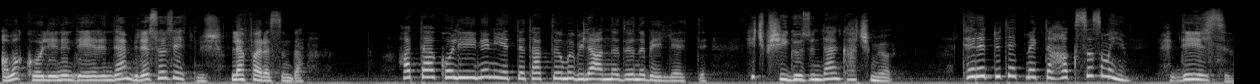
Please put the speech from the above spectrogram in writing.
Ama kolyenin değerinden bile söz etmiş. Laf arasında. Hatta kolyeyi ne niyette taktığımı bile anladığını belli etti. Hiçbir şey gözünden kaçmıyor. Tereddüt etmekte haksız mıyım? Değilsin.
